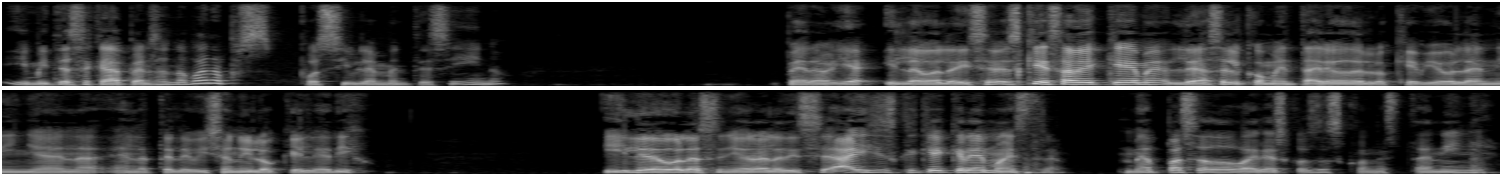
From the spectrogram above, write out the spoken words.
Y mi tía se queda pensando, bueno, pues posiblemente sí, ¿no? Pero y, luego le dice, es que sabe qué, le hace el comentario de lo que vio la niña en la, televisión y lo que le dijo. Y luego la señora le dice, ay, es que, ¿qué cree, maestra? me ha pasado varias cosas con esta niña.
